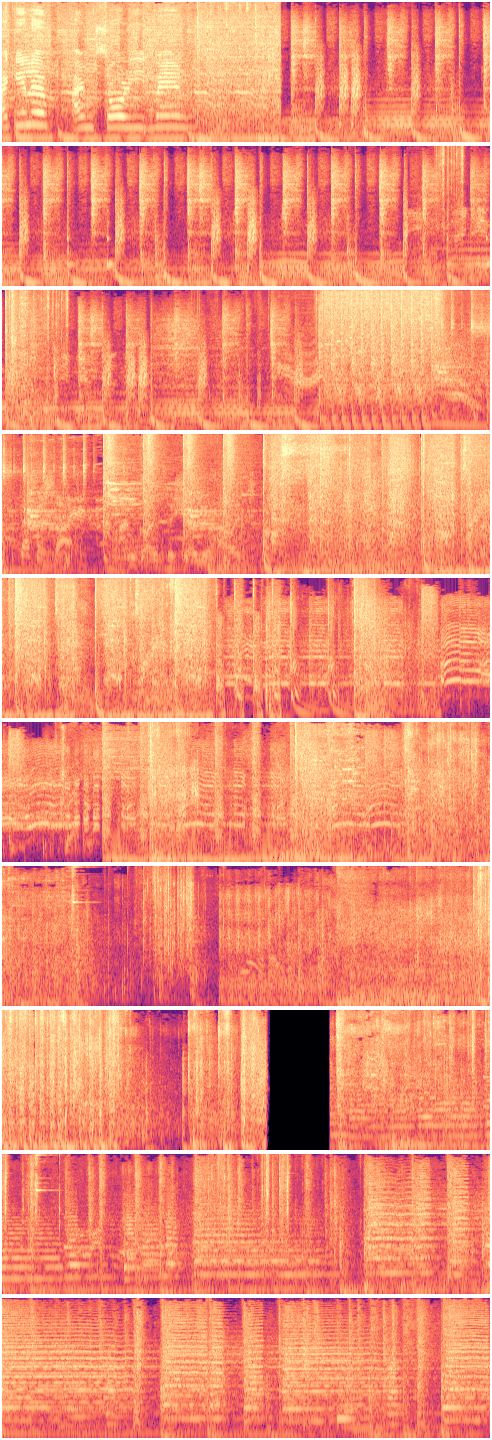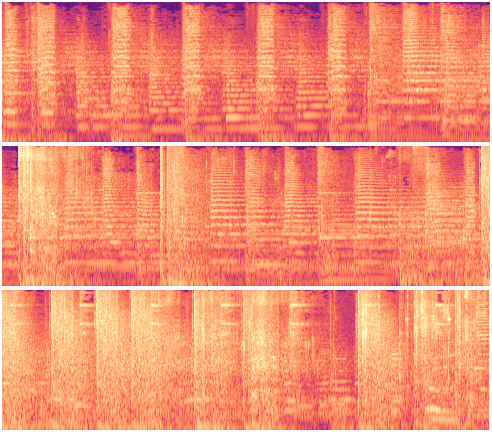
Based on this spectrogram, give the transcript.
I him. I'm sorry, man. Step aside. I'm going to show you how it's Ooh.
